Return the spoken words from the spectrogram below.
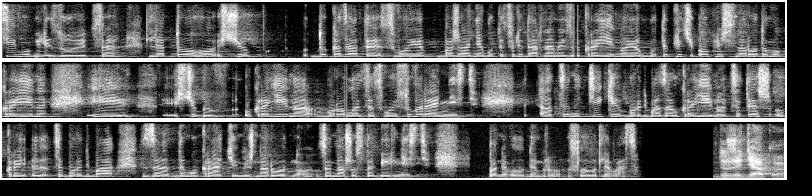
всі мобілізуються для того, щоб доказати своє бажання бути солідарними з Україною, бути пліч опліч з народом України, і щоб Україна боролася за свою суверенність. А це не тільки боротьба за Україну, це теж це боротьба за демократію міжнародну, за нашу стабільність. Пане Володимиру, слово для вас. Дуже дякую.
